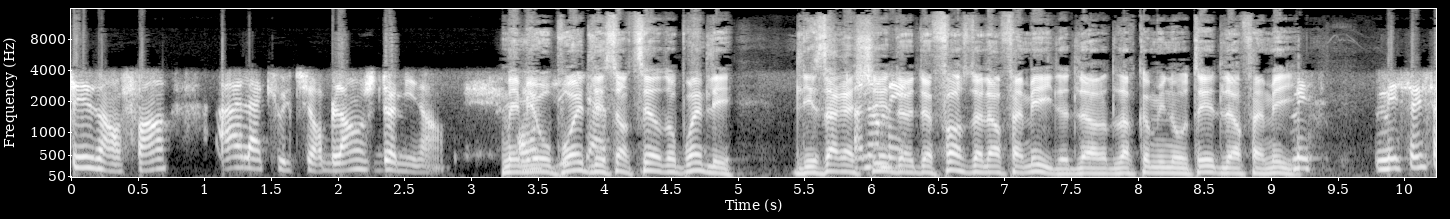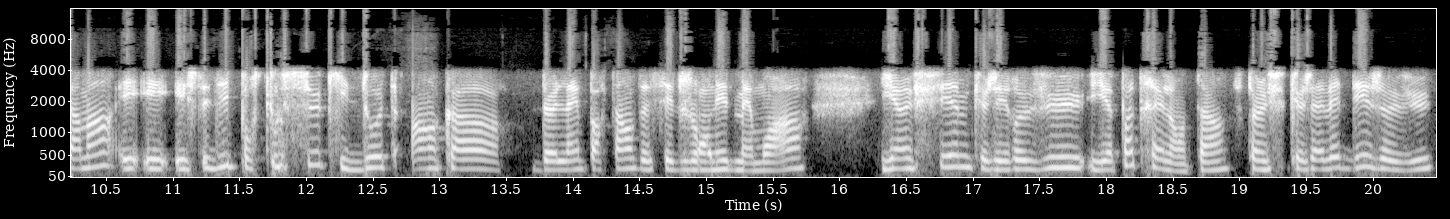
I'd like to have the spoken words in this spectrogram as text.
ces enfants à la culture blanche dominante. Mais, au point de les sortir, au point de les, de les arracher Ah non, mais- de, de force de leur famille, de, leur, de leur communauté, de leur famille. Mais, mais sincèrement, et, et, et je te dis, pour tous ceux qui doutent encore de l'importance de cette journée de mémoire, il y a un film que j'ai revu il n'y a pas très longtemps, c'est un que j'avais déjà vu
